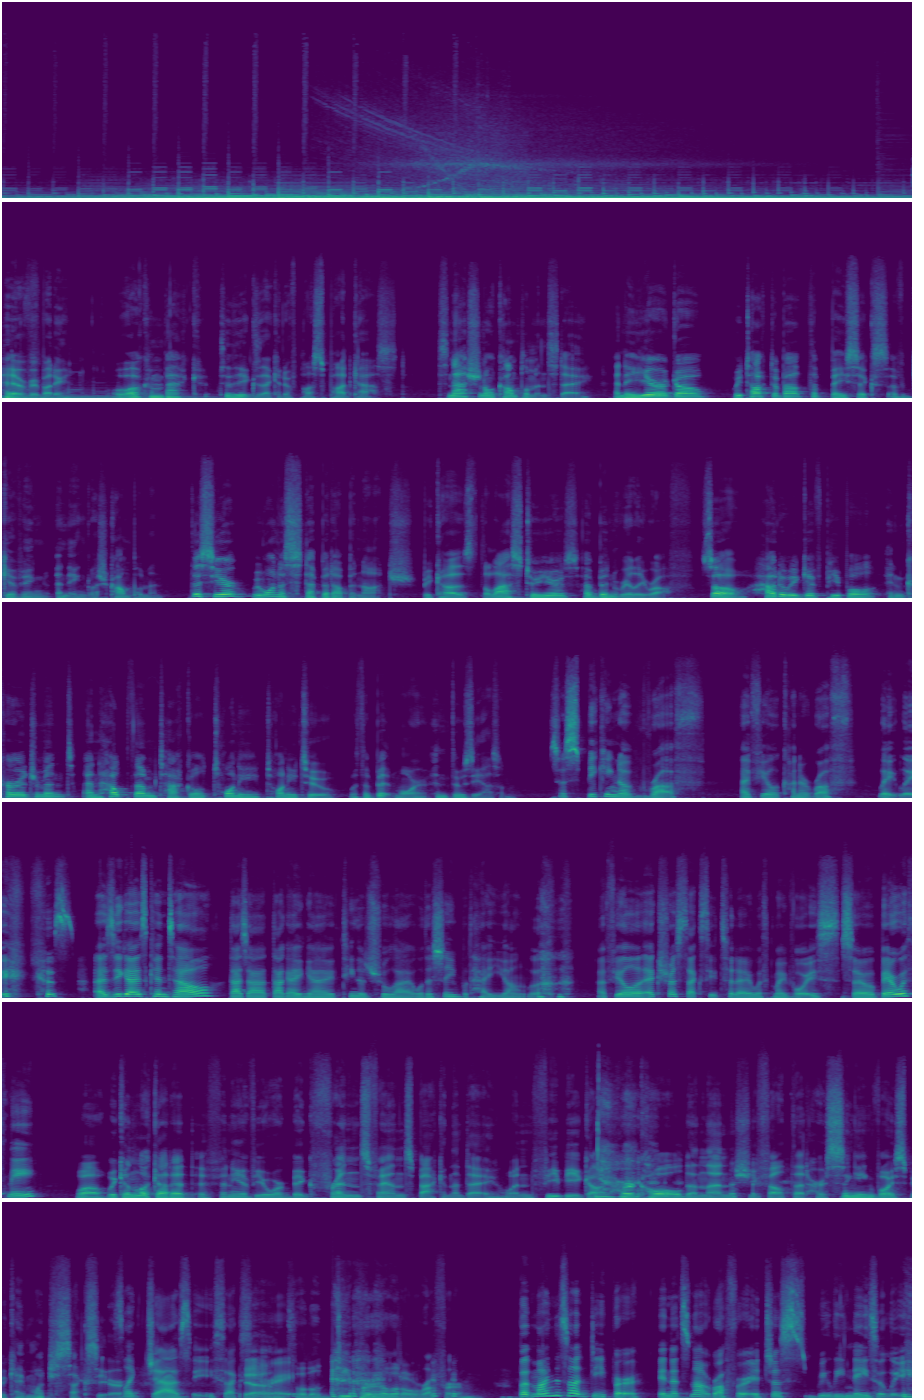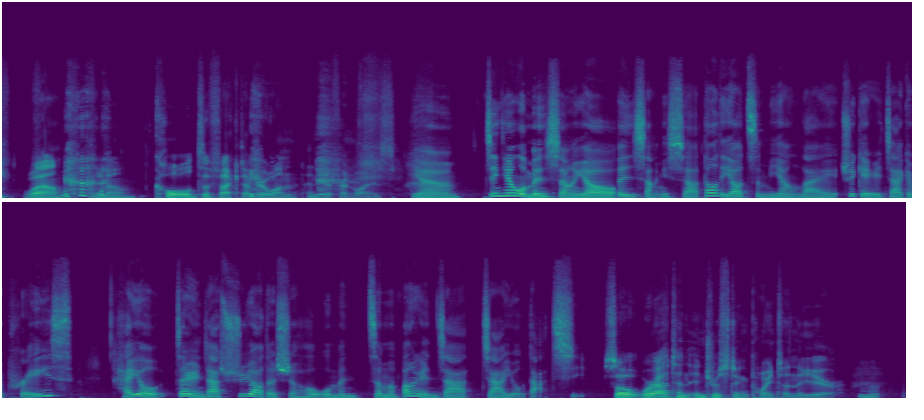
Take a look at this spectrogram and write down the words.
Hey, everybody. Welcome back to the Executive Plus podcast. It's National Compliments Day, and a year ago, we talked about the basics of giving an English compliment. This year, we want to step it up a notch because the last two years have been really rough. So, how do we give people encouragement and help them tackle 2022 with a bit more enthusiasm? So, speaking of rough, I feel kind of rough lately because as you guys can tell, 大家大概应该听得出来，我的声音不太一样了。I feel extra sexy today with my voice, so bear with me. Well, we can look at it if any of you were big Friends fans back in the day when Phoebe got her cold and then she felt that her singing voice became much sexier. It's like jazzy, sexy, yeah, right? It's a little deeper, a little rougher. But mine is not deeper and it's not rougher. It's just really nasally. Well, you know, colds affect everyone in different ways. Yeah. 今天我们想要分享一下，到底要怎么样来去给人家一个 praise， 还有在人家需要的时候，我们怎么帮人家加油打气。 So we're at an interesting point in the year.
